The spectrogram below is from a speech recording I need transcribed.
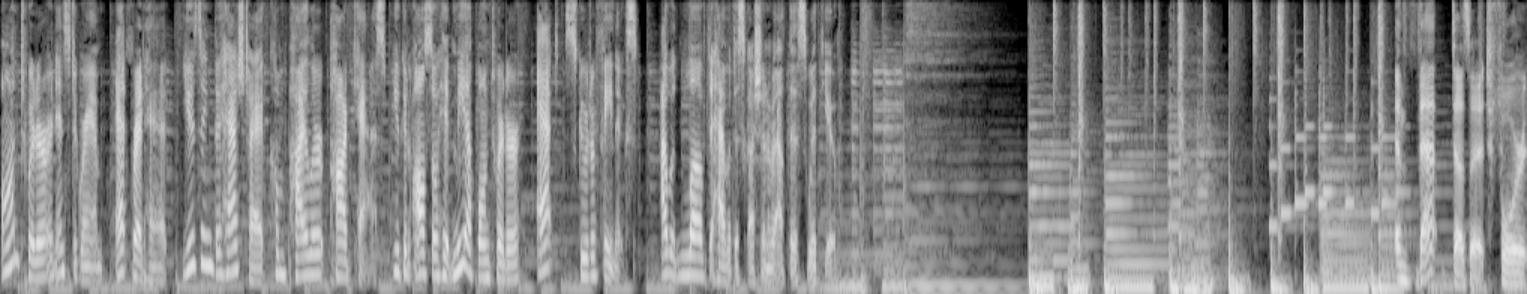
on Twitter and Instagram at Red Hat using the hashtag Compiler Podcast. You can also hit me up on Twitter at Scooter Phoenix. I would love to have a discussion about this with you. And that does it for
